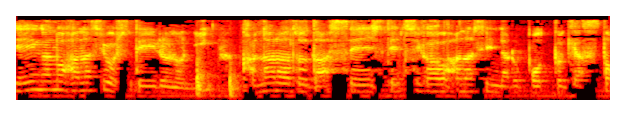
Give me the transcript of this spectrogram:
映画の話をしているのに必ず脱線して違う話になるポッドキャスト。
